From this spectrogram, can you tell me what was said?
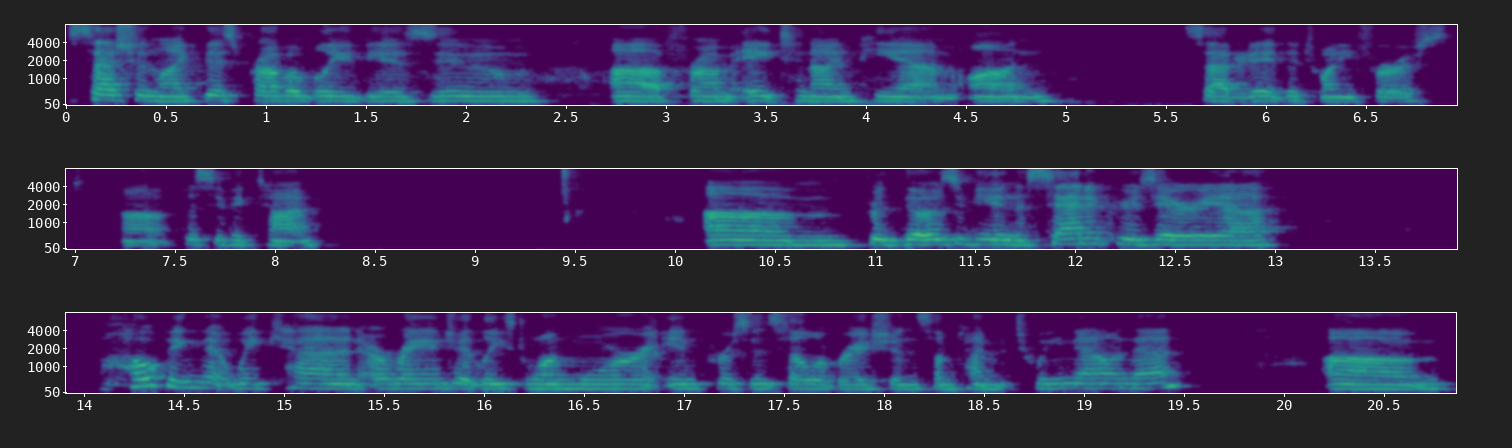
session like this, probably via Zoom, uh, from 8 to 9 p.m. on Saturday, the 21st uh, Pacific time. Um, for those of you in the Santa Cruz area, hoping that we can arrange at least one more in-person celebration sometime between now and then. Um,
